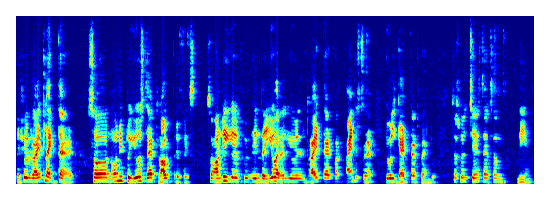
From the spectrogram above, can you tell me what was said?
If you write like that so no need to use that route prefix. So only if in the url you will write that one find student you will get that value. Just will change that some name.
